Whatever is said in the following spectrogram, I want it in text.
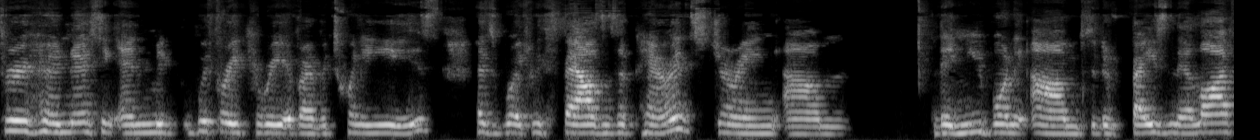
through her nursing and midwifery career of over 20 years, has worked with thousands of parents during um, their newborn um, sort of phase in their life,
